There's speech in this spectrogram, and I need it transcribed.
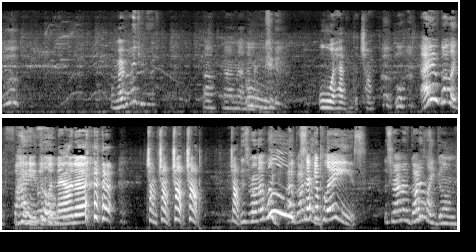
I'm right behind you. Oh, no, no, no. no. Ooh, I have the chomp. Ooh, I have got like I need five. the banana. chomp, chomp, chomp, chomp, chomp. This round I've Ooh, I've gotten second like, place. this round I've gotten like um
